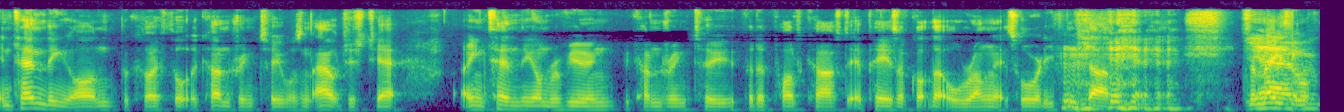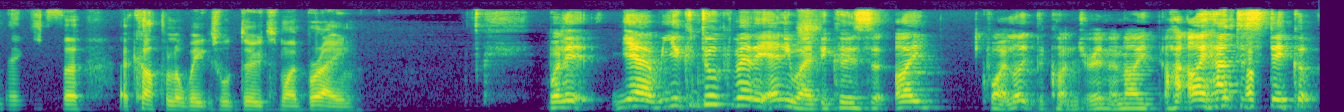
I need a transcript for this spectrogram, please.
Intending on, because I thought The Conjuring 2 wasn't out just yet, intending on reviewing The Conjuring 2 for the podcast. It appears I've got that all wrong. It's already been done. It's yeah, amazing what things for a couple of weeks will do to my brain. Well, it yeah, you can talk about it anyway because I quite like The Conjuring, and I I had to stick up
